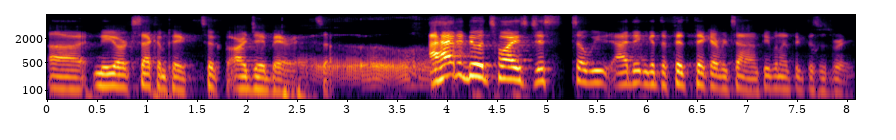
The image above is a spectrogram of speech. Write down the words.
Uh, New York second pick took R.J. Barrett. So I had to do it twice just so we I didn't get the fifth pick every time. People didn't think this was rigged.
